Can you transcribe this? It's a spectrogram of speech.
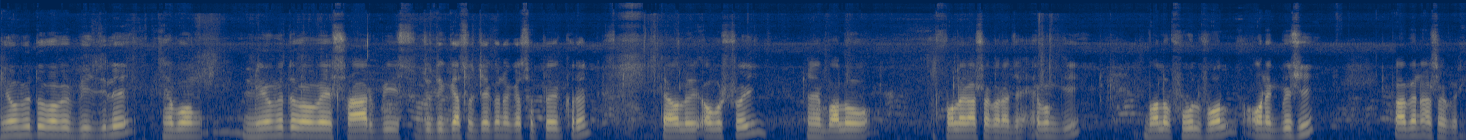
নিয়মিতভাবে বীজ দিলে এবং নিয়মিতভাবে সার, বীজ যদি গাছের যে কোনো গাছে প্রয়োগ করেন, তাহলে অবশ্যই ভালো ফলের আশা করা যায় এবং কি ভালো ফুল ফল অনেক বেশি পাবেন আশা করি।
